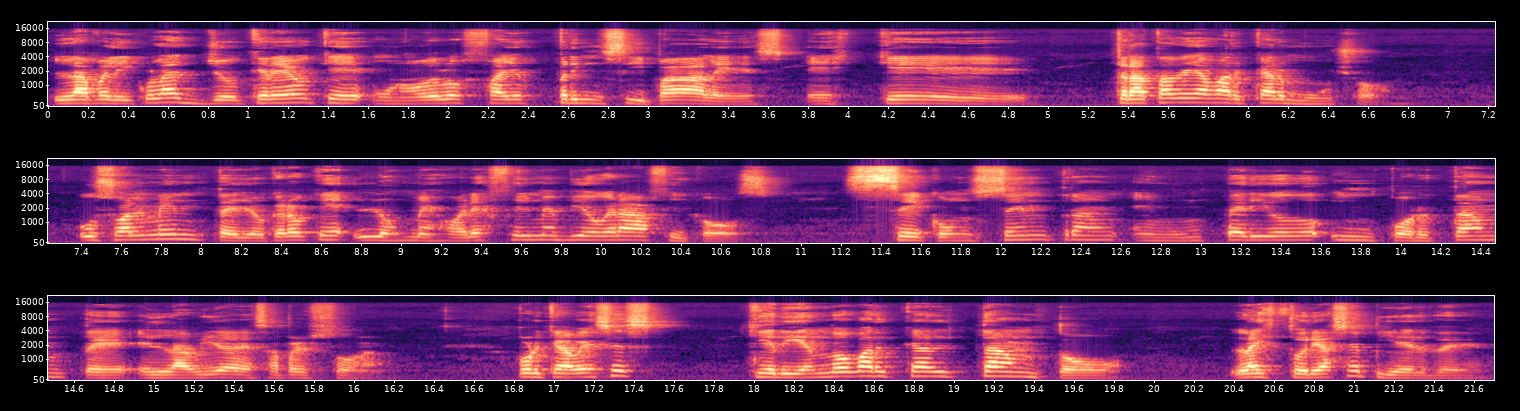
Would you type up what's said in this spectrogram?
la película yo creo que uno de los fallos principales es que trata de abarcar mucho. Usualmente yo creo que los mejores filmes biográficos se concentran en un periodo importante en la vida de esa persona. Porque a veces queriendo abarcar tanto, la historia se pierde.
